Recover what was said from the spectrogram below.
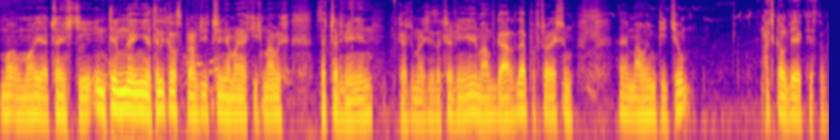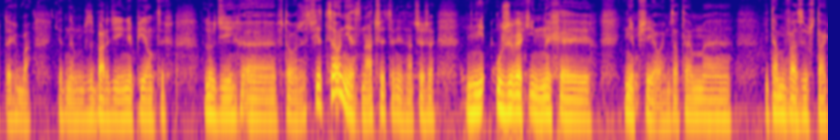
mo, moje części intymne i nie tylko, sprawdzić czy nie ma jakichś małych zaczerwienień. W każdym razie zaczerwienienie mam w gardę po wczorajszym e, małym piciu. Aczkolwiek jestem tutaj chyba jednym z bardziej niepijących ludzi e, w towarzystwie, co nie znaczy, co nie znaczy, że nie, używek innych e, nie przyjąłem. Zatem e, witamy Was już tak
